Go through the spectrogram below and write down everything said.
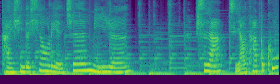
开心的笑脸真迷人。是啊，只要她不哭，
